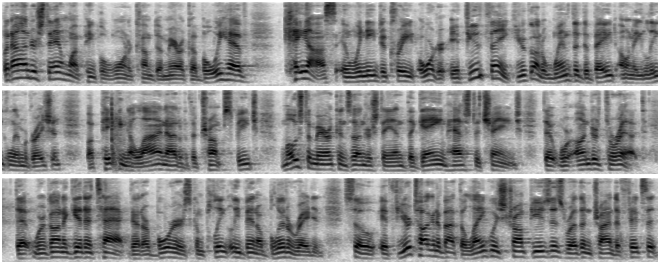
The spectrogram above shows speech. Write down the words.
but I understand why people want to come to America. But we have chaos and we need to create order. If you think you're going to win the debate on illegal immigration by picking a line out of the Trump speech, most Americans understand the game has to change, that we're under threat, that we're going to get attacked, that our border has completely been obliterated. So if you're talking about the language Trump uses rather than trying to fix it,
